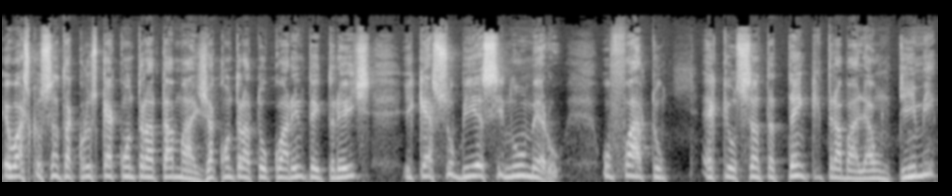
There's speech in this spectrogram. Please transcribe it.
Eu acho que o Santa Cruz quer contratar mais. Já contratou 43 e quer subir esse número. O fato é que o Santa tem que trabalhar um time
